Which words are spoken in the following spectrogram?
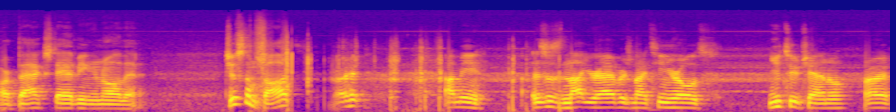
or backstabbing and all that. Just some thoughts, right? I mean, this is not your average 19 year old's YouTube channel, alright?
